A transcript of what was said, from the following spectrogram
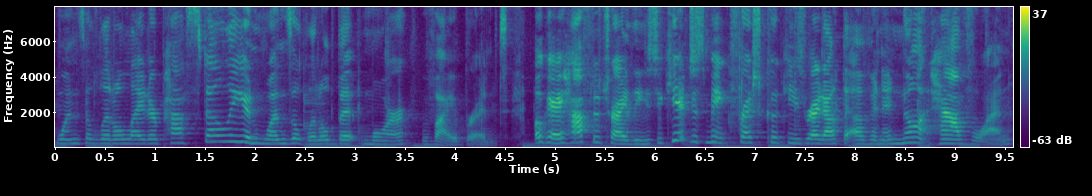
One's a little lighter pastel and one's a little bit more vibrant. Okay, I have to try these. You can't just make fresh cookies right out the oven and not have one.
